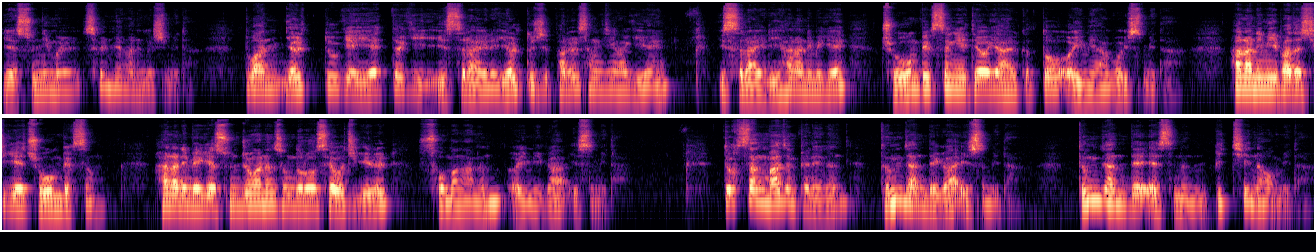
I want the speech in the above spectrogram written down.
예수님을 설명하는 것입니다. 또한 12개의 떡이 이스라엘의 12지파를 상징하기에 이스라엘이 하나님에게 좋은 백성이 되어야 할 것도 의미하고 있습니다. 하나님이 받으시기에 좋은 백성, 하나님에게 순종하는 성도로 세워지기를 소망하는 의미가 있습니다. 떡상 맞은편에는 등잔대가 있습니다. 등잔대에서는 빛이 나옵니다.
